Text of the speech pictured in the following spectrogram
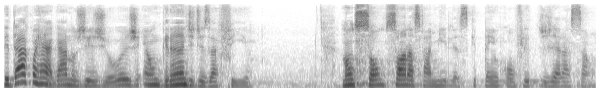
Lidar com RH nos dias de hoje é um grande desafio. Não são só nas famílias que tem o conflito de geração.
